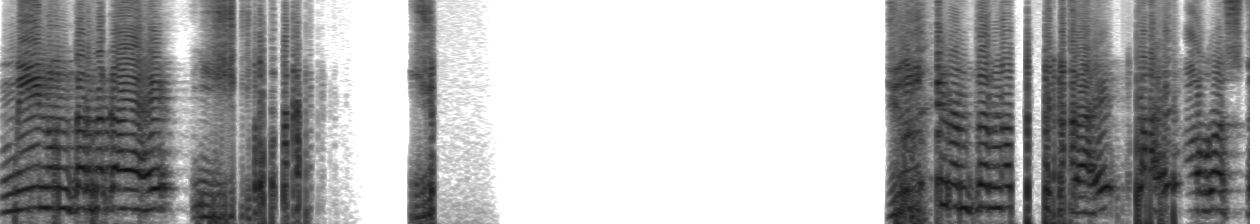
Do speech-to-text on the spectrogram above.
मे नंतर काय आहे? जुलै नंतर आहे. तो आहे ऑगस्ट.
